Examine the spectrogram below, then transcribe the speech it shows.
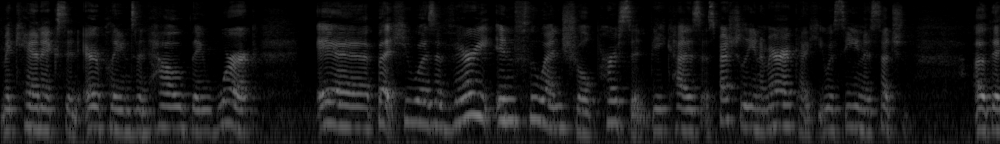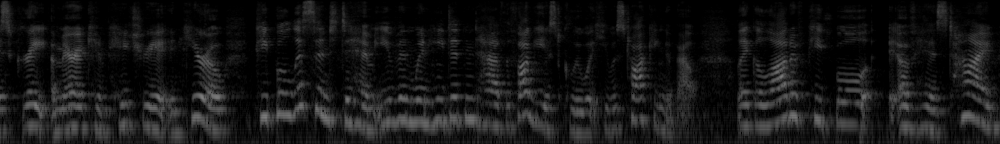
mechanics and airplanes and how they work. Uh, but he was a very influential person because, especially in America, he was seen as such uh, this great American patriot and hero. People listened to him even when he didn't have the foggiest clue what he was talking about. Like a lot of people of his time,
